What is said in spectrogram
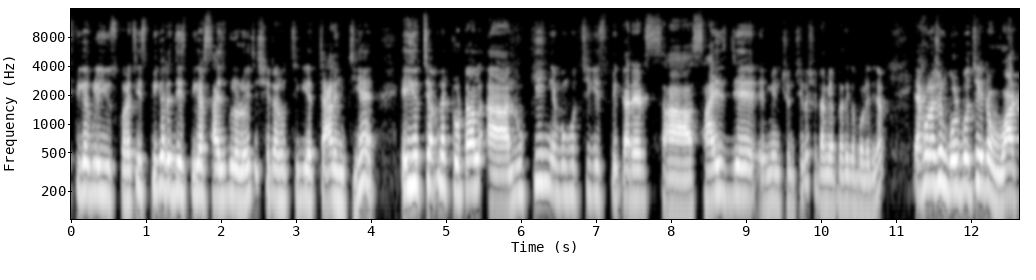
স্পিকারগুলো ইউজ করা হয়েছে স্পিকারের যে স্পিকার সাইজগুলো রয়েছে সেটা হচ্ছে গিয়ে চার ইঞ্চি হ্যাঁ? এই হচ্ছে আপনার টোটাল লুকিং এবং হচ্ছে গিয়ে স্পিকারের সাইজ যে মেনশন ছিল, সেটা আমি আপনাদেরকে বলে দিলাম। এখন আসুন বলব হচ্ছে এটা ওয়াট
